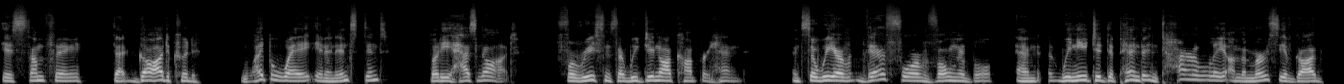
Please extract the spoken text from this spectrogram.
is something that God could wipe away in an instant, but he has not for reasons that we do not comprehend. And so we are therefore vulnerable and we need to depend entirely on the mercy of God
